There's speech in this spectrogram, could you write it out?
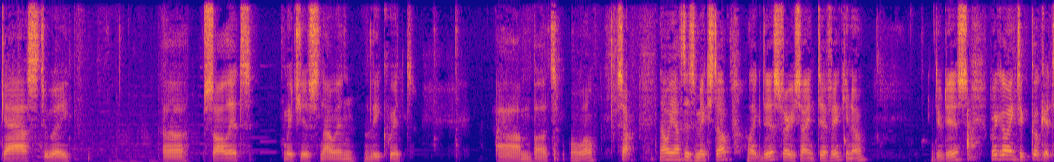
gas to a uh, solid, which is now in liquid um, but oh well. So now we have this mixed up like this, very scientific, you know. Do this. We're going to cook it,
